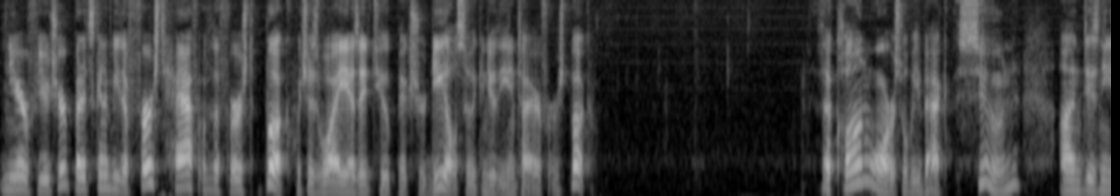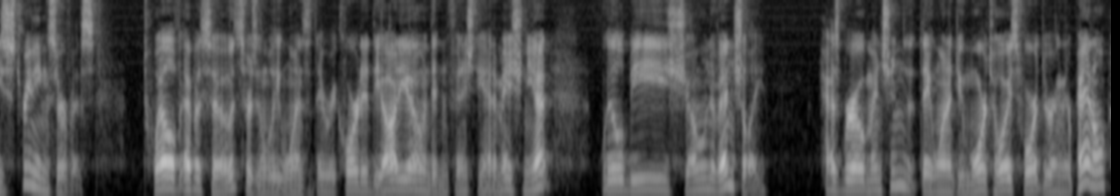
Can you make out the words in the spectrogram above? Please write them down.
near future, but it's going to be the first half of the first book, which is why he has a two picture deal, so he can do the entire first book. The Clone Wars will be back soon on Disney's streaming service. 12 episodes, presumably ones that they recorded the audio and didn't finish the animation yet, will be shown eventually. Hasbro mentioned that they want to do more toys for it during their panel,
